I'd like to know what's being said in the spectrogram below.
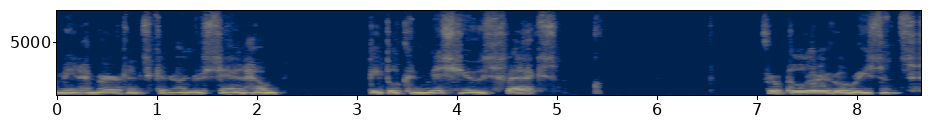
I mean, Americans can understand how people can misuse facts for political reasons.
